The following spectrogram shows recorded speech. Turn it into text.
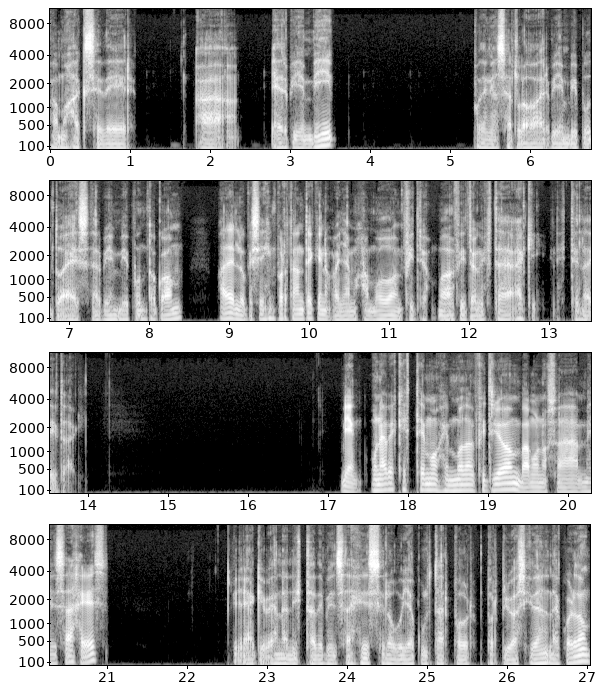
Vamos a acceder a Airbnb. Pueden hacerlo a airbnb.es, airbnb.com lo que sí es importante es que nos vayamos a modo anfitrión. Modo anfitrión está aquí, en este ladito de aquí. Bien, una vez que estemos en modo anfitrión, vámonos a mensajes. Y aquí vean la lista de mensajes, se lo voy a ocultar por, por privacidad, ¿de acuerdo?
